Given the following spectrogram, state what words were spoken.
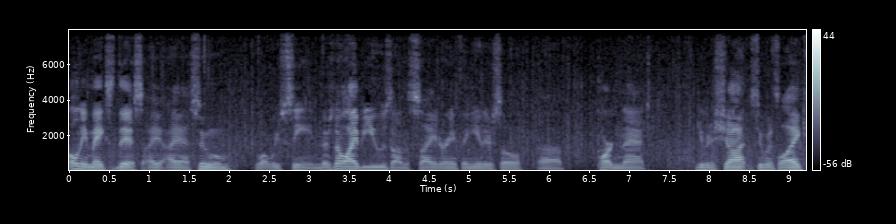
only makes this, I, I assume, what we've seen. There's no IBUs on the site or anything either, so uh, pardon that. Give it a shot, see what it's like.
